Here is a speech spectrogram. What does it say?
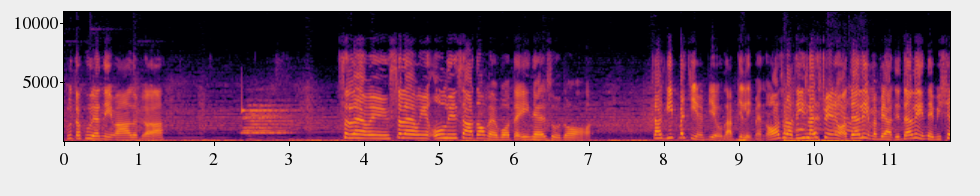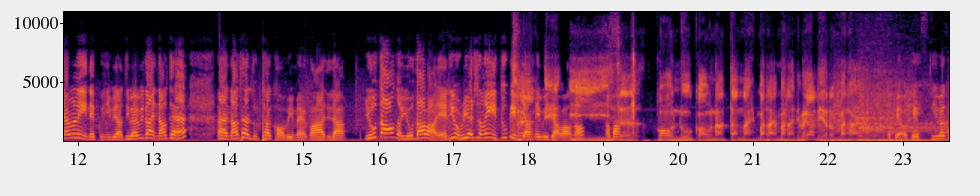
group တစ်ခုတည်းနေပါလို့ပြောတာဆလဝင်ဆလဝင်အိုးလေးစားတော့မယ်ပေါ့တိန်နဲ့ဆိုတော့ တာကီပတ်ကြည့်မပြေဘူးလားပြစ်လိမ့်မယ်နော်ဆိုတော့ဒီ live stream ကိုအသေးလေးမပြဒီတက်လေးနေပြီး share လေးနဲ့ကူညီပြီးတော့ဒီဘက်ပြီးတော့နောက်ထပ်အဲနောက်ထပ်လူထပ်ခေါ်ပေးမယ်ကွာဒီလားရိုးတောင်းတော့ရိုးသားပါတယ်ဒီကို reaction လေးသူ့ကေပြောင်းနေပေးကြပါအောင်နော်အပါကောနိုးကောင်တာတတ်နိုင်မှတ်ထားမှတ်ထားဒီဘက်ကလေးကတော့မှတ်ထား Okay okay ဒီဘက်က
